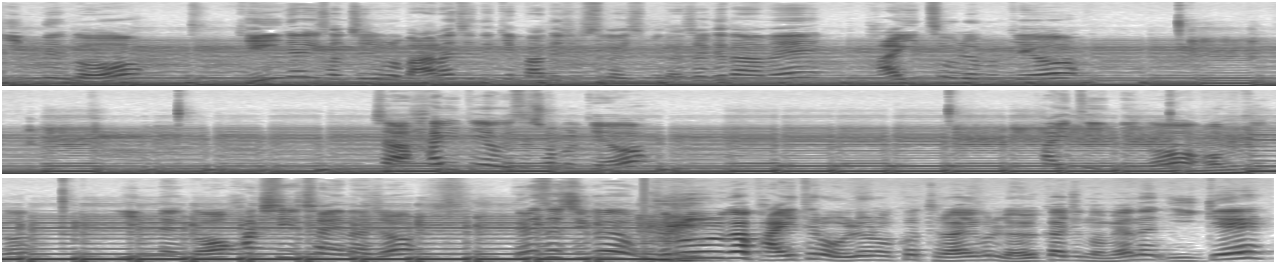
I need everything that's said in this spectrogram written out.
있는 거, gain량이 전체적으로 많아진 느낌 받으실 수가 있습니다. 자, 그 다음에 bite 올려볼게요. 자, bite 여기서 쳐볼게요. bite 있는 거, 없는 거, 있는 거 확실히 차이 나죠. 그래서 지금 growl과 bite를 올려놓고 드라이브를 여기까지 놓으면은 이게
